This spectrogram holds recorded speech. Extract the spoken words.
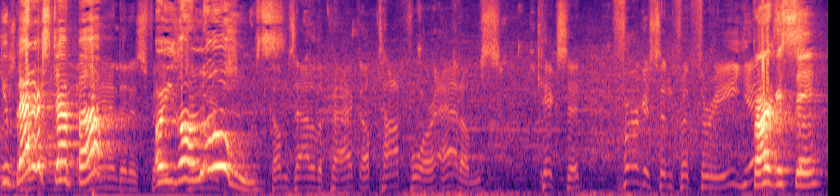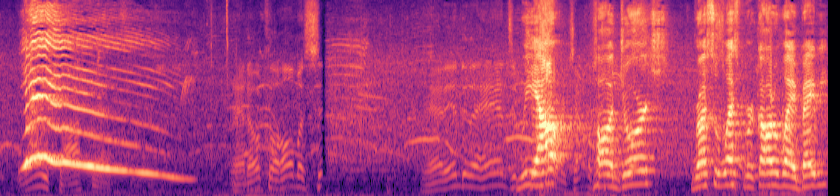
You better step up, hand in his or you're gonna lose. Comes out of the pack up top for Adams. Kicks it. Ferguson for three. Ferguson. Yay! And Oklahoma City. And into the hands of We out. Paul. George. Russell Westbrook all the way, baby.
